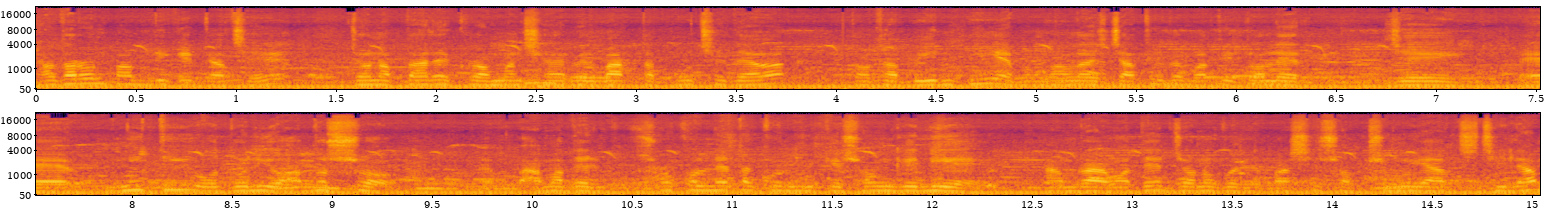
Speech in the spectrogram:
সাধারণ পাবলিকের কাছে জনাব তারেক রহমান সাহেবের বার্তা পৌঁছে দেওয়া তথা বিএনপি এবং বাংলাদেশ জাতীয়তাবাদী দলের যে নীতি ও দলীয় আদর্শ আমাদের সকল নেতাকর্মীকে সঙ্গে নিয়ে আমরা আমাদের জনগণের পাশে সবসময় আজ ছিলাম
